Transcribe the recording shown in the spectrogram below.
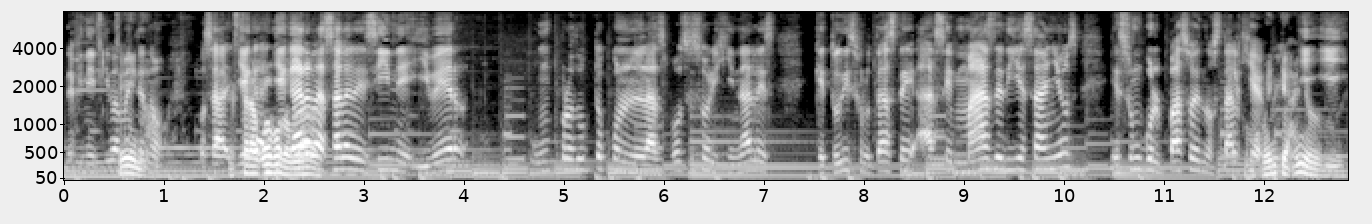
Definitivamente Sí, no. no. O sea, llega- huevo llegar a la sala de cine y ver un producto con las voces originales que tú disfrutaste hace más de 10 años es un golpazo de nostalgia, Como 20 güey. años, y, y-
